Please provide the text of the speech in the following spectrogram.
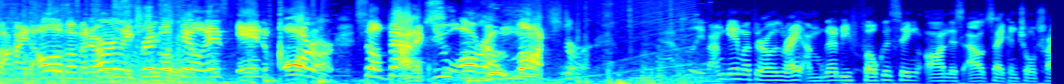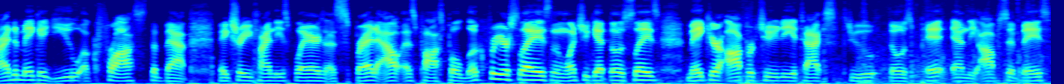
behind all of them. An early triple kill is in order. Sylvanic, you are a monster. I'm Game of Thrones, right, I'm going to be focusing on this outside control. Try to make a U across the map. Make sure you find these players as spread out as possible. Look for your slays, and once you get those slays, make your opportunity attacks through those pit and the opposite base.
